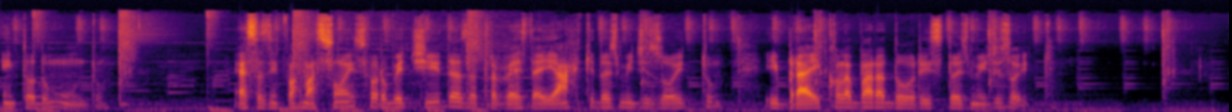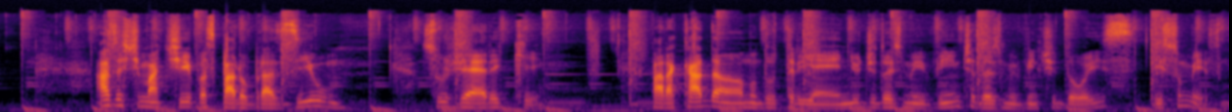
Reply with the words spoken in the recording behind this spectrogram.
em todo o mundo. Essas informações foram obtidas através da IARC 2018 e BRAE Colaboradores 2018. As estimativas para o Brasil sugerem que, para cada ano do triênio de 2020 a 2022, isso mesmo,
